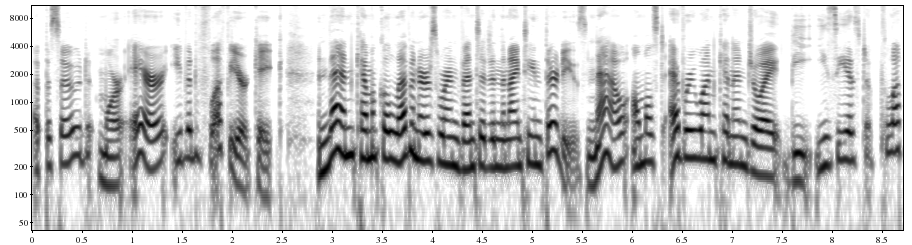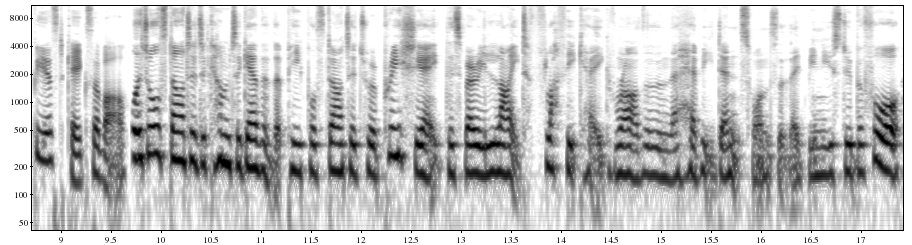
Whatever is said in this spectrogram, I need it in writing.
episode. More air, even fluffier cake. And then chemical leaveners were invented in the 1930s. Now, almost everyone can enjoy the easiest, fluffiest cakes of all. Well, it all started to come together that people started to appreciate this very light, fluffy cake rather than the heavy, dense ones that they'd been used to before.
